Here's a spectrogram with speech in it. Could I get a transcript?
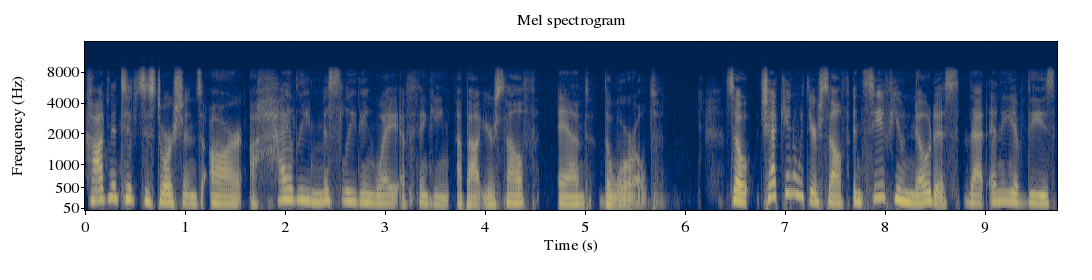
Cognitive distortions are a highly misleading way of thinking about yourself and the world. So check in with yourself and see if you notice that any of these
